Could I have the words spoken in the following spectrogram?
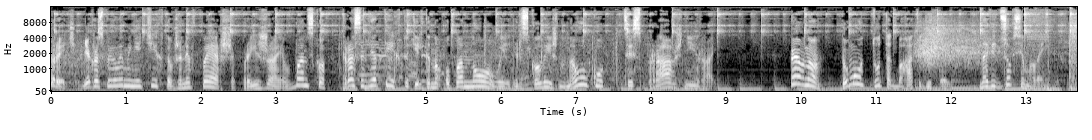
До речі, як розповіли мені ті, хто вже не вперше приїжджає в Бансько, траси для тих, хто тільки но опановує гірськолижну науку, це справжній рай. Певно, тому тут так багато дітей, навіть зовсім маленьких.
